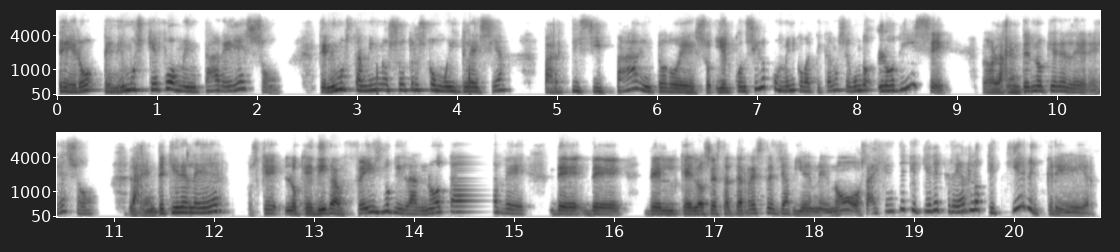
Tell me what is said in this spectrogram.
pero tenemos que fomentar eso. Tenemos también nosotros como iglesia participar en todo eso. Y el Concilio Ecuménico Vaticano II lo dice, pero la gente no quiere leer eso. La gente quiere leer pues, que lo que diga Facebook y la nota de, de, de, que los extraterrestres ya vienen, ¿no? O sea, hay gente que quiere creer lo que quiere creer.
